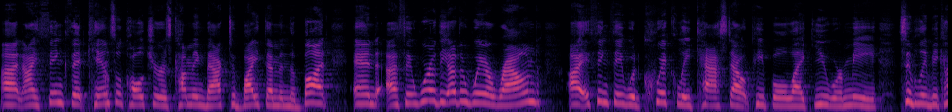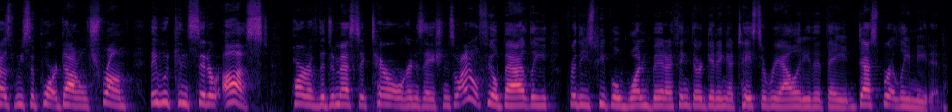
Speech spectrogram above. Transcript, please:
And I think that cancel culture is coming back to bite them in the butt. And if it were the other way around, I think they would quickly cast out people like you or me simply because we support Donald Trump. They would consider us part of the domestic terror organization. So I don't feel badly for these people one bit. I think they're getting a taste of reality that they desperately needed.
